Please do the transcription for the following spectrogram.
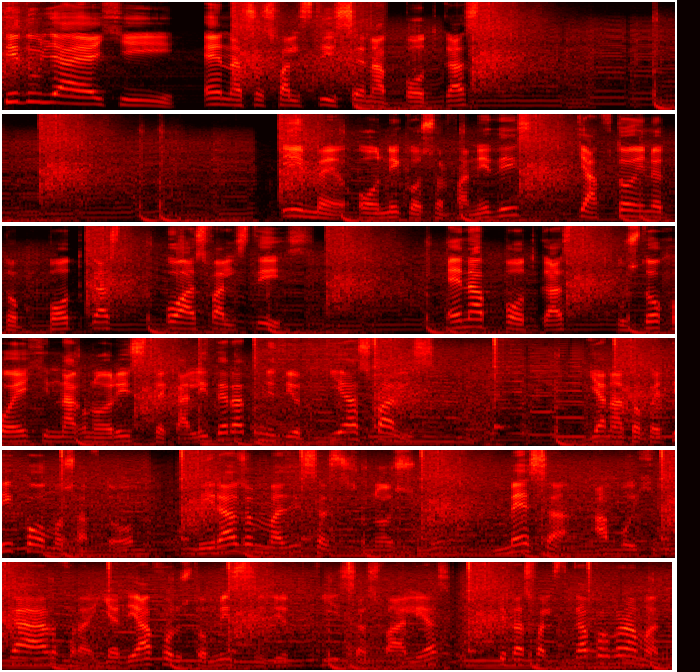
Τι δουλειά έχει ένας ασφαλιστής σε ένα podcast? Είμαι ο Νίκος Ορφανίδης και αυτό είναι το podcast «Ο Ασφαλιστής». Ένα podcast που στόχο έχει να γνωρίσετε καλύτερα την ιδιωτική ασφάλιση. Για να το πετύχω όμως αυτό, μοιράζομαι μαζί σας τις γνώσεις μου μέσα από ηχητικά άρθρα για διάφορους τομείς της ιδιωτικής ασφάλειας και τα ασφαλιστικά προγράμματα.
